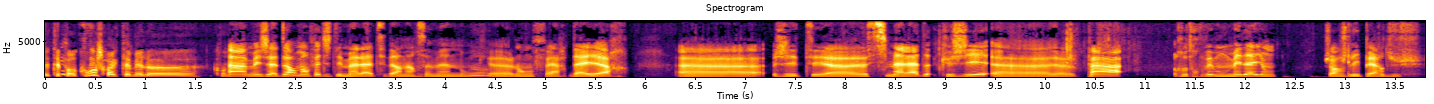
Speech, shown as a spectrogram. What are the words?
Mais t'es pas au courant Je crois que t'aimais le. Ah, mais j'adore, mais en fait, j'étais malade ces dernières semaines, donc Mm. euh, l'enfer. D'ailleurs, euh, j'ai été euh, si malade que j'ai euh, pas retrouvé mon médaillon. Genre, je l'ai perdu.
